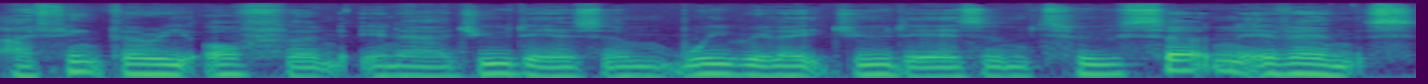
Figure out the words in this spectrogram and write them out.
I think very often in our Judaism, we relate Judaism to certain events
